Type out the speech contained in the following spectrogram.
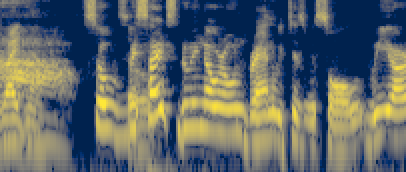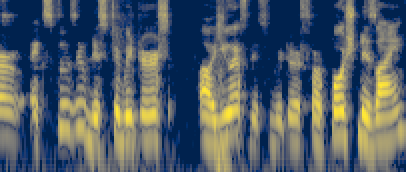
Right now. Wow. So, So- besides doing our own brand, which is Visol, we are exclusive distributors, uh, U.S. distributors for Porsche Design,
